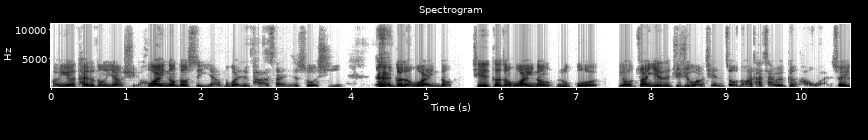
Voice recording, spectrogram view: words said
啊，因为有太多东西要学。户外运动都是一样，不管你是爬山，你是溯溪，各种户外运动，其实各种户外运动如果有专业的继续往前走的话，它才会更好玩。所以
